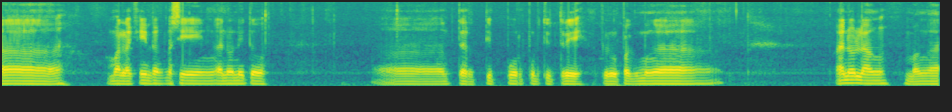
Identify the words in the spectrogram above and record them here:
ah malaki lang kasi yung ano nito ah 34 43 pero pag mga ano lang mga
